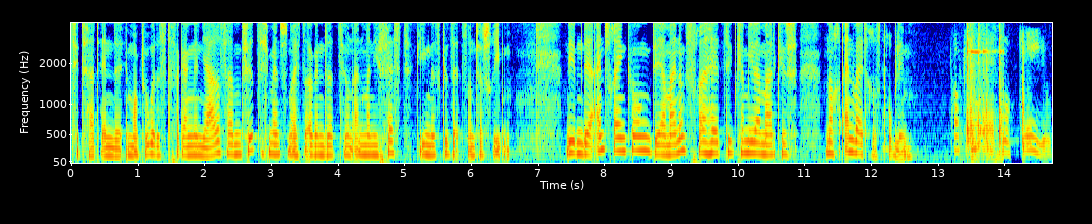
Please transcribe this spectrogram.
Zitat Ende. Im Oktober des vergangenen Jahres haben 40 Menschenrechtsorganisationen ein Manifest gegen das Gesetz unterschrieben. Neben der Einschränkung der Meinungsfreiheit sieht Camila Marques noch ein weiteres Problem. qualquer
